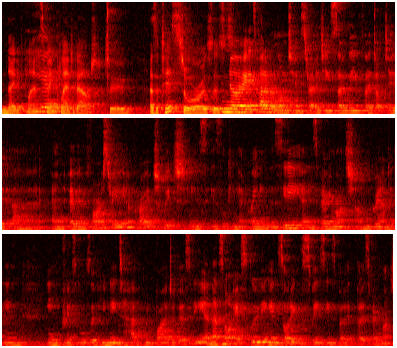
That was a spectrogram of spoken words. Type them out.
native plants being planted out to as a test, or as, as, as No, a, it's part of a long-term strategy. So we've adopted uh, an urban forestry approach, which is, is looking at greening the city and is very much um, grounded in in principles of you need to have good biodiversity, and that's not excluding exotic species, but it, but it's very much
